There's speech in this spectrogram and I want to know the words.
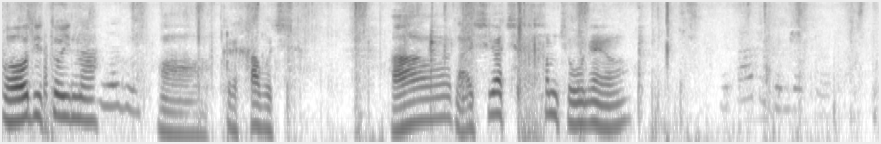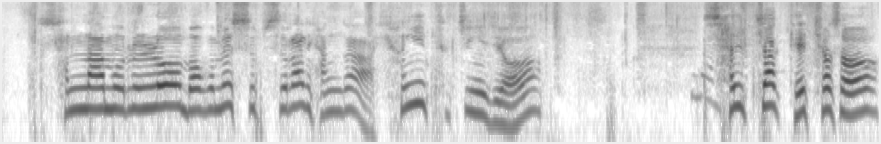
어, 어디 또 있나? 여기. 어, 그래, 가보지. 아, 날씨가 참 좋으네요. 산나물로 먹으면 씁쓸한 향과 향이 특징이죠. 살짝 데쳐서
